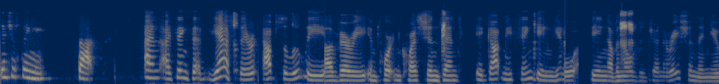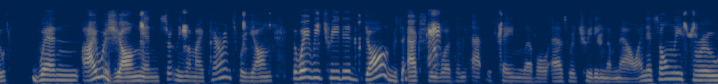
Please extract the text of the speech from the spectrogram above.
interesting thoughts. And I think that yes, they're absolutely uh, very important questions, and it got me thinking. You know, being of an older generation than you, when I was young, and certainly when my parents were young, the way we treated dogs actually wasn't at the same level as we're treating them now. And it's only through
